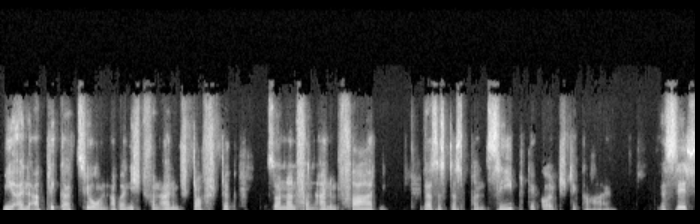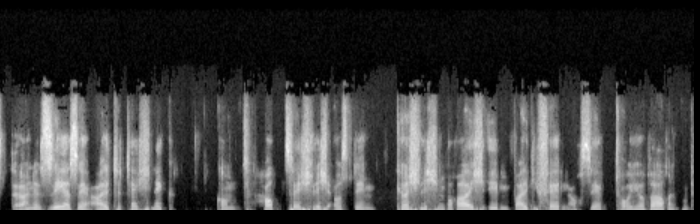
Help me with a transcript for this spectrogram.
wie eine Applikation, aber nicht von einem Stoffstück, sondern von einem Faden. Das ist das Prinzip der Goldstickerei. Es ist eine sehr, sehr alte Technik, kommt hauptsächlich aus dem kirchlichen Bereich, eben weil die Fäden auch sehr teuer waren und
